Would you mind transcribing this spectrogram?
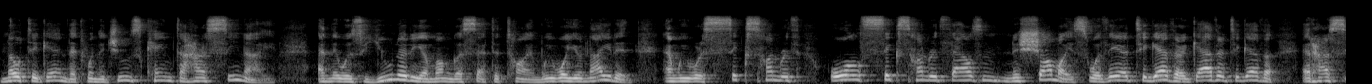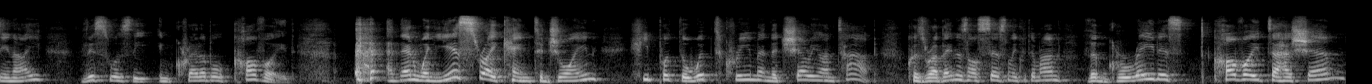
Note again that when the Jews came to Har Sinai, and there was unity among us at the time, we were united, and we were 600, all 600,000 neshamas were there together, gathered together at Har Sinai. This was the incredible kavod. and then when Yisroi came to join, he put the whipped cream and the cherry on top. Because Rabbeinu Zal says in Likutei the greatest kavod to Hashem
